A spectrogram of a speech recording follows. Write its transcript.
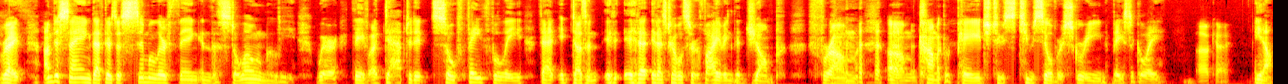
right i'm just saying that there's a similar thing in the stallone movie where they've adapted it so faithfully that it doesn't it, it, it has trouble surviving the jump from um, comic book page to to silver screen basically Okay. you know,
